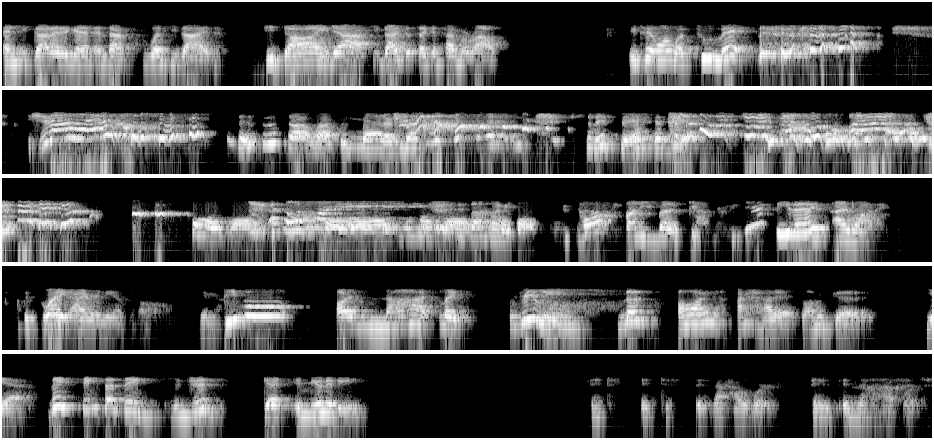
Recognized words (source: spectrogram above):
and he got it again, and that's when he died. He died. Yeah, he died the second time around. Itaewon was too lit. Should I laugh? this is not laughing matter, but listen. Oh, it's not funny. Oh, it's not oh, Not funny, but It's not funny. do you see this? It's ironic. It's Like- irony of it all. You know? People are not like really. The oh, I I had it, so I'm good. Yeah. They think that they just get immunity It's it just is not how it works. It just isn't how it works.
